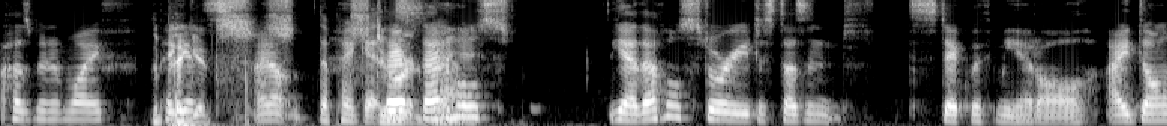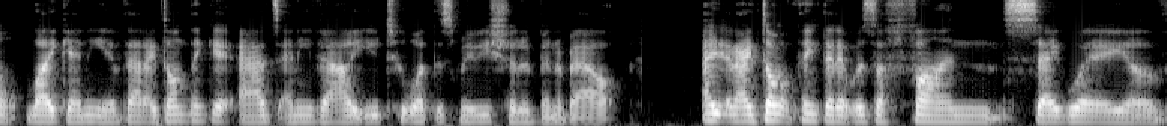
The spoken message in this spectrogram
husband and wife? The pickets. I don't The Pickets. That, that whole yeah that whole story just doesn't stick with me at all i don't like any of that i don't think it adds any value to what this movie should have been about I, and i don't think that it was a fun segue of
